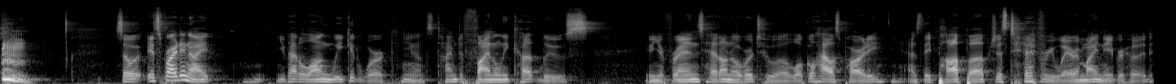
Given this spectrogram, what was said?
so it's Friday night. You've had a long week at work. You know, it's time to finally cut loose. You and your friends head on over to a local house party as they pop up just everywhere in my neighborhood,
